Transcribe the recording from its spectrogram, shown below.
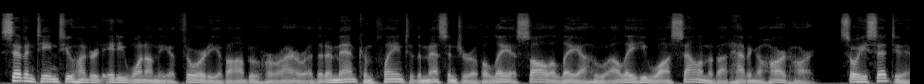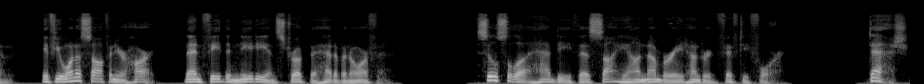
17281 on the authority of Abu Huraira that a man complained to the messenger of Allah sallallahu alayhi wa sallam about having a hard heart, so he said to him, If you want to soften your heart, then feed the needy and stroke the head of an orphan. Silsila Hadith as Sahih number 854. Dash.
